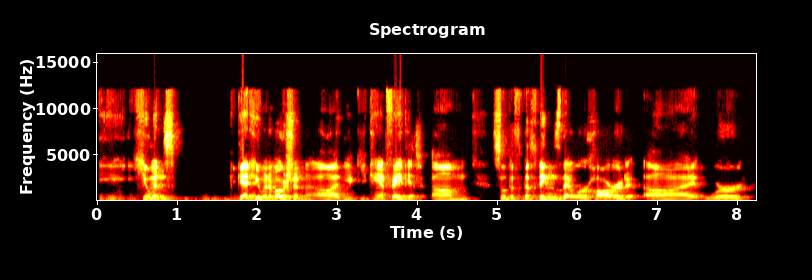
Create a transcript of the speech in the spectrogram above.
humans get human emotion uh, you, you can't fake it um, so the, the things that were hard uh, were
